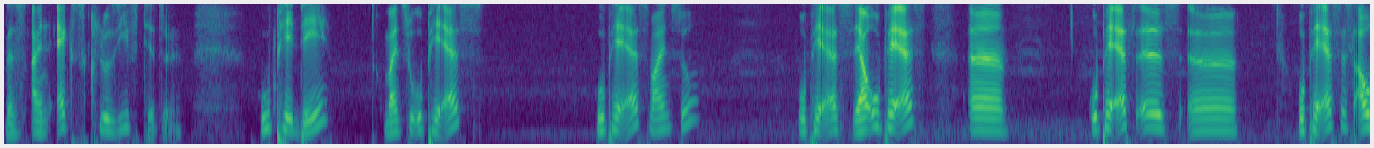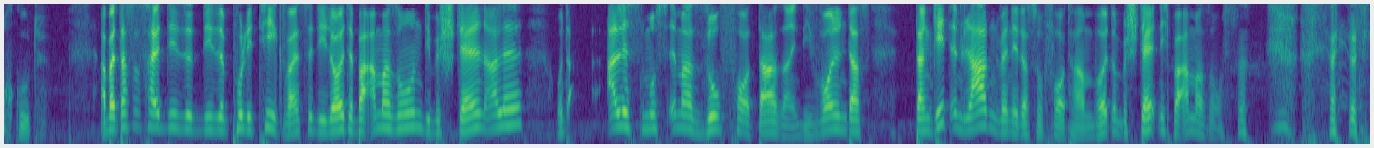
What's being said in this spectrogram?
Das ist ein Exklusivtitel. UPD? Meinst du UPS? UPS meinst du? UPS, ja, UPS. Äh, UPS ist, äh, UPS ist auch gut. Aber das ist halt diese, diese Politik, weißt du, die Leute bei Amazon, die bestellen alle und alles muss immer sofort da sein. Die wollen das. Dann geht in den Laden, wenn ihr das sofort haben wollt und bestellt nicht bei Amazon. das,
